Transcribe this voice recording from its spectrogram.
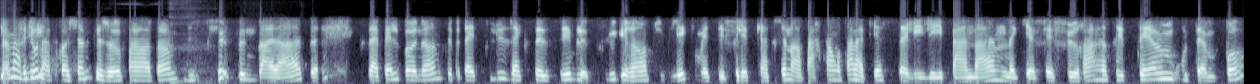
Là, Mario, la prochaine que je vais vous faire entendre, c'est une balade qui s'appelle Bonhomme. C'est peut-être plus accessible, plus grand public, mais tu sais, Philippe Catherine, en partant, autant la pièce les, les bananes qui a fait fureur, c'est t'aimes ou t'aimes pas?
